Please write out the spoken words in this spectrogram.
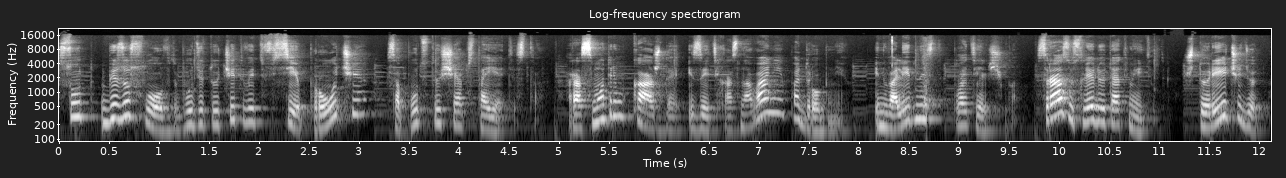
суд, безусловно, будет учитывать все прочие сопутствующие обстоятельства. Рассмотрим каждое из этих оснований подробнее. Инвалидность плательщика. Сразу следует отметить, что речь идет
